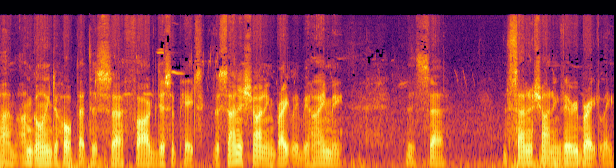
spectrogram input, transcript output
Um, I'm going to hope that this uh, fog dissipates. The sun is shining brightly behind me. This, uh, the sun is shining very brightly.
